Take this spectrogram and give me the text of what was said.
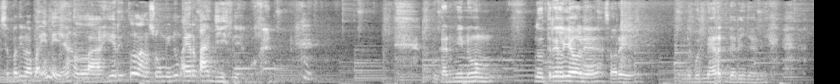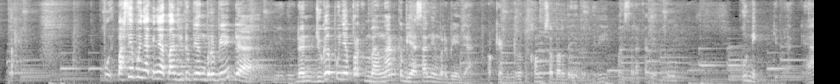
seperti bapak ini ya lahir itu langsung minum air tajin ya bukan bukan minum Nutrilion ya sorry. Nyebut merek jadinya nih. Pasti punya kenyataan hidup yang berbeda gitu. Dan juga punya perkembangan kebiasaan yang berbeda. Oke menurut kom seperti itu. Jadi masyarakat itu unik juga ya.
